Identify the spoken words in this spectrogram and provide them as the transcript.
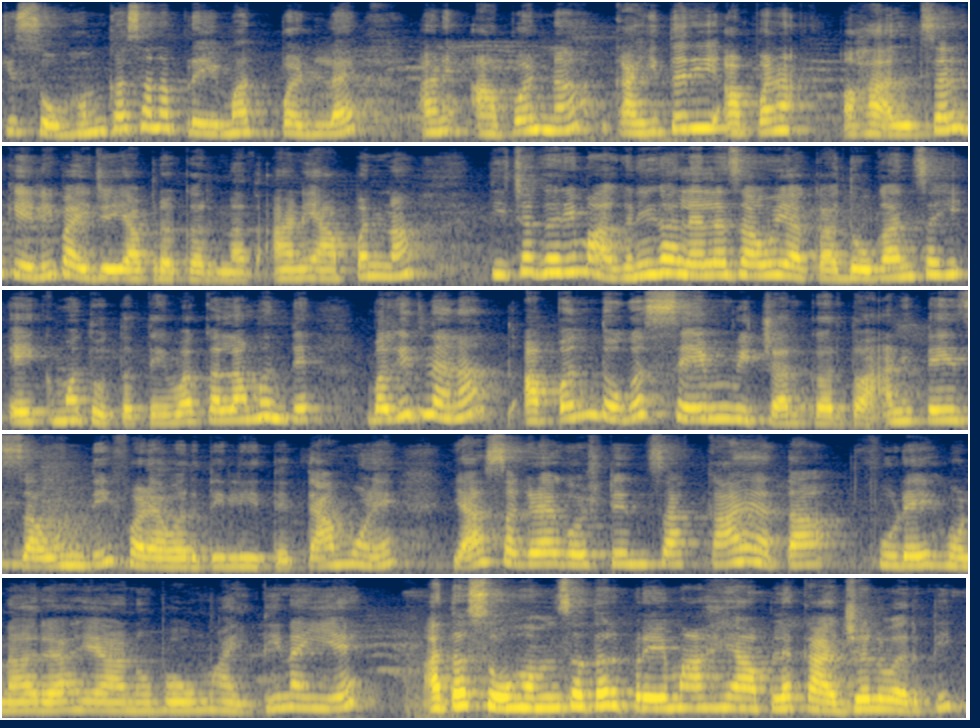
की सोहम कसा ना प्रेमात पडलाय आणि आपण ना काहीतरी आपण हालचाल केली पाहिजे या प्रकरणात. आणि आपण ना तिच्या घरी मागणी घालायला जाऊया का? दोघांचंही एकमत होतं. तेव्हा कला म्हणते बघितलं ना आपण दोघं सेम विचार करतो. आणि तेच जाऊन ती फळ्यावरती लिहिते. त्यामुळे या सगळ्या गोष्टींचा काय आता पुढे होणार आहे अनुभव माहिती नाही आहे आता सोहमचं तर प्रेम आहे आपल्या काजलवरती.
